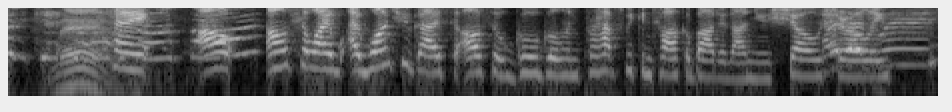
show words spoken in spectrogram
You can't Man. Hey, I'll, also, I, I want you guys to also Google, and perhaps we can talk about it on your show, Hey, Shirley. Leslie.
